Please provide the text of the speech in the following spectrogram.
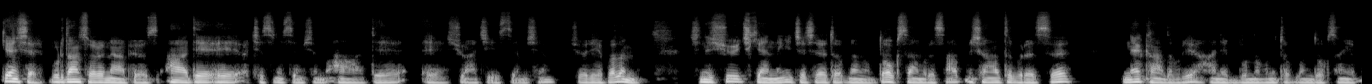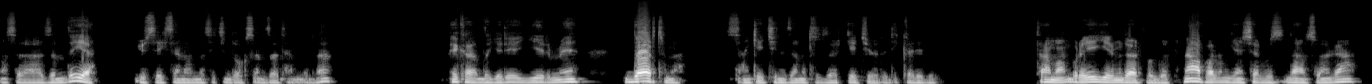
Gençler buradan sonra ne yapıyoruz? ADE açısını istemişim. ADE şu açıyı istemişim. Şöyle yapalım mı? Şimdi şu üçgenin iç açıları toplamı 90 burası 66 burası. Ne kaldı buraya? Hani bununla bunu toplamı 90 yapması lazımdı ya. 180 olması için 90 zaten burada. Ne kaldı geriye? 24 mü? Sanki içinizden 34 geçiyordu. Dikkat edin. Tamam burayı 24 bulduk. Ne yapalım gençler bundan sonra?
